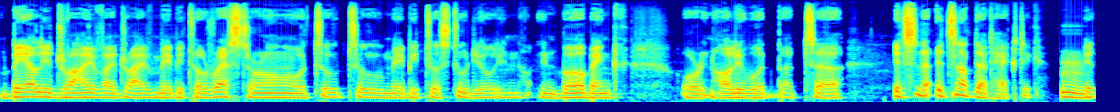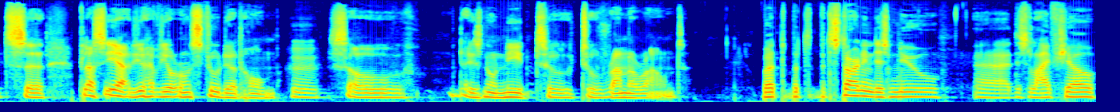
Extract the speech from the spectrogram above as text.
barely drive. I drive maybe to a restaurant or to, to maybe to a studio in in Burbank or in Hollywood. But uh, it's not, it's not that hectic. Mm. It's uh, plus, yeah, you have your own studio at home, so there is no need to to run around. But but but starting this new uh, this live show,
